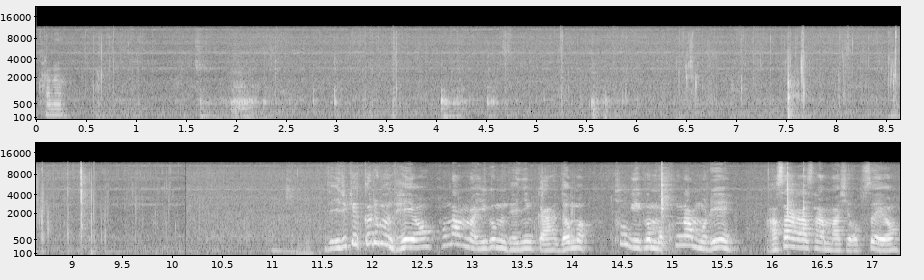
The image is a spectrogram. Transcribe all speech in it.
간을. 이제 이렇게 끓으면 돼요. 콩나물만 익으면 되니까 너무 푹 익으면 콩나물이 아삭아삭한 맛이 없어요.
